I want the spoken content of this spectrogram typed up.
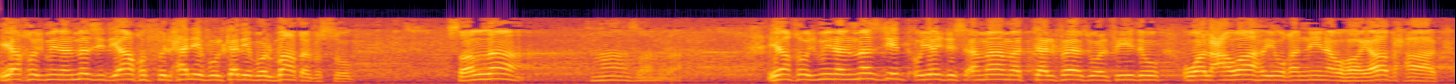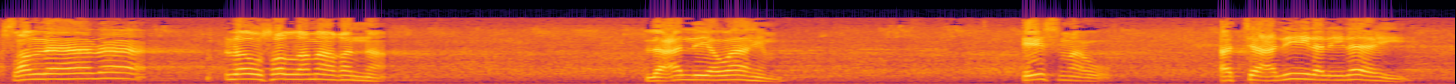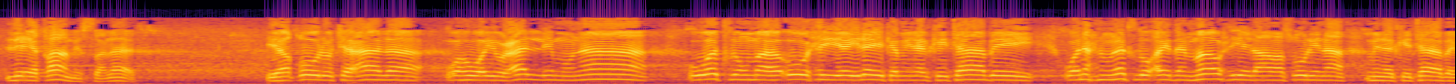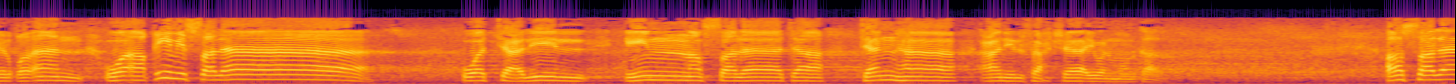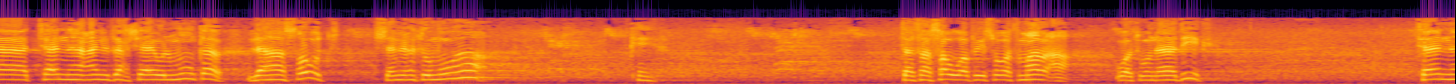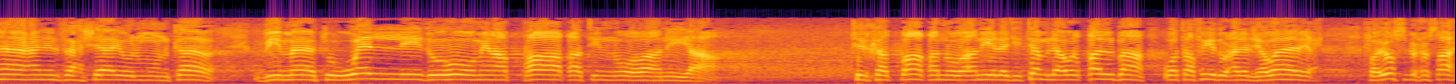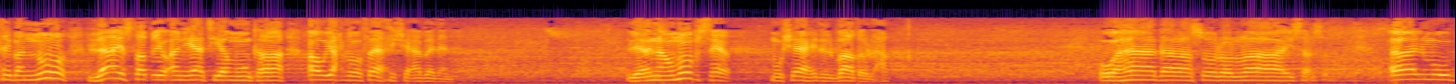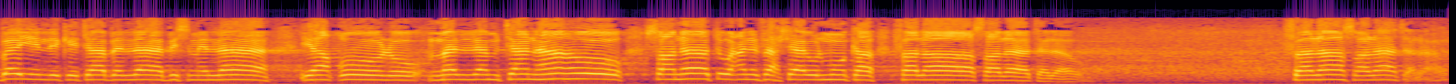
يخرج من المسجد يأخذ في الحلف والكذب والباطل في السوق. صلى. ما صلى. يخرج من المسجد ويجلس أمام التلفاز والفيديو والعواهر يغنين وهو يضحك. صلى لا لو صلى ما غنى. لعلي واهم اسمعوا. التعليل الإلهي لإقام الصلاة. يقول تعالى وهو يعلمنا واتل ما أوحي إليك من الكتاب ونحن نتلو أيضا ما أوحي إلى رسولنا من الكتاب القرآن وأقيم الصلاة والتعليل إن الصلاة تنهى عن الفحشاء والمنكر. الصلاة تنهى عن الفحشاء والمنكر لها صوت سمعتموها؟ كيف؟ تتصور في صورة مرأة وتناديك. تنهى عن الفحشاء والمنكر بما تولده من الطاقة النورانية. تلك الطاقة النورانية التي تملأ القلب وتفيض على الجوارح. فيصبح صاحب النور لا يستطيع أن يأتي منكرا أو يحضر فاحشة أبدا. لأنه مبصر مشاهد الباطل والحق وهذا رسول الله صلى الله عليه وسلم المبين لكتاب الله بسم الله يقول من لم تنهه صناته عن الفحشاء والمنكر فلا صلاة له. فلا صلاة له.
